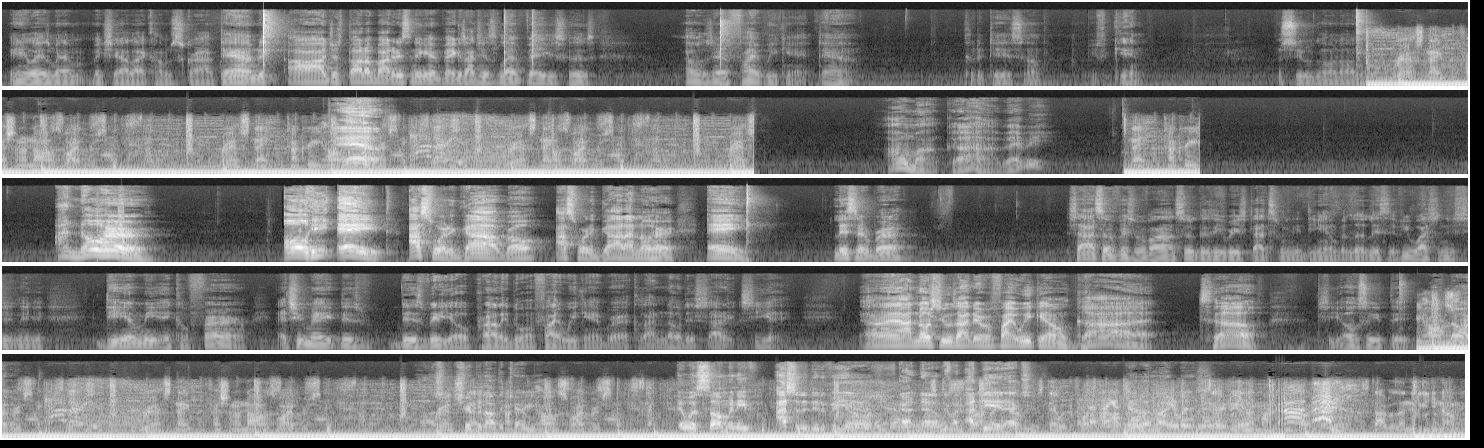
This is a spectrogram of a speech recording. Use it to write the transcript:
Anyways, man, make sure y'all like, comment, subscribe. Damn, this oh, I just thought about it. This nigga in Vegas. I just left Vegas because I was there fight weekend. Damn, could have did something. Be forgetting. Let's see what's going on. Now. Real snake, professional nose wipers. Real snake, concrete hose Damn. wipers. Real snake hose wipers. Oh my god, baby. snake, concrete I know her. Oh, he, hey, I swear to God, bro. I swear to God, I know her. Hey, listen, bruh. Shout out to Official Vaughn too, because he reached out to me to DM. But look, listen, if you watching this shit, nigga, DM me and confirm that you made this this video probably doing fight weekend, bruh. Because I know this shot. She, I I know she was out there for fight weekend. Oh God, tough. She OC thick. I hose know Real snake, professional nose wipers. Oh, Real she tripping snake, off the concrete camera. hose wipers. It was so many. I should have did a video. Goddamn, I did actually. Stay with the force. That's how you I feel? don't It was good Stop being review? like my nigga, Cody. Ah, ah. Stop it, little nigga, you know me.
